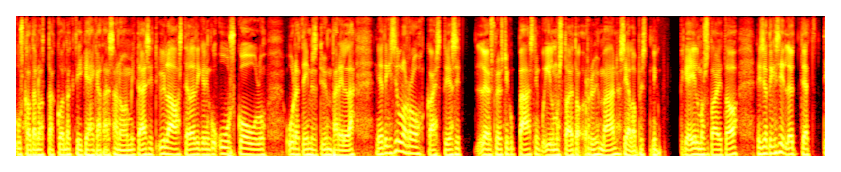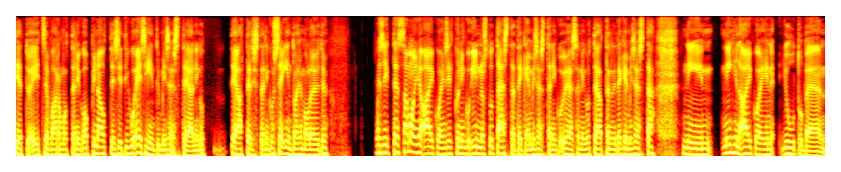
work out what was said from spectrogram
uskaltanut ottaa kontaktia kehenkään tai sanoa mitään. Sitten yläaste oli jotenkin niin kuin uusi koulu, uudet ihmiset ympärillä. Niin jotenkin silloin rohkaistui ja sitten löysi myös niin kuin pääsi niin kuin ilmastotaitoryhmään. Siellä opisti niin tekee ilmastotaitoa, niin jotenkin siitä löytyi tiettyä itsevarmuutta, niin oppi nauttia siitä niin esiintymisestä ja niin teatterista, niin se intohimo löytyi. Ja sitten samoihin aikoihin, sit kun niinku innostui tästä tekemisestä, niinku yhdessä niinku teatterin tekemisestä, niin niihin aikoihin YouTubeen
